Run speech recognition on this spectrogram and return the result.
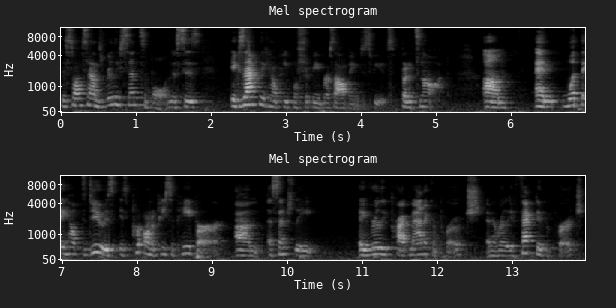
this all sounds really sensible, and this is exactly how people should be resolving disputes, but it's not. Um, and what they help to do is, is put on a piece of paper um, essentially a really pragmatic approach and a really effective approach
